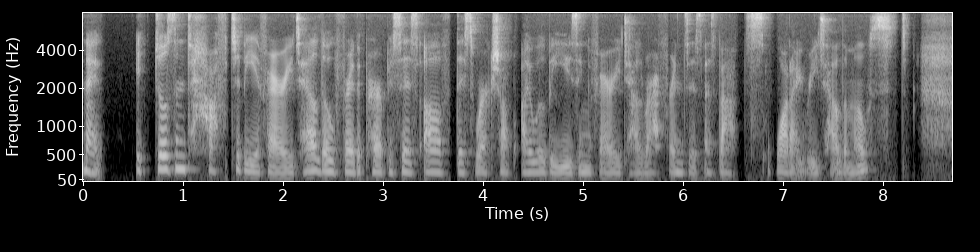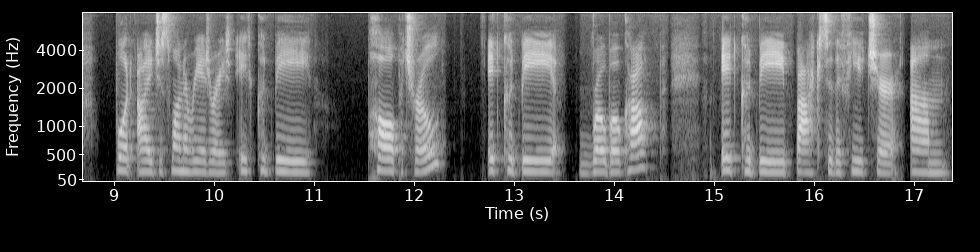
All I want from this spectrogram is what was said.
Now, it doesn't have to be a fairy tale, though, for the purposes of this workshop, I will be using fairy tale references as that's what I retell the most. But I just want to reiterate it could be Paw Patrol, it could be Robocop. It could be Back to the Future. Um,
